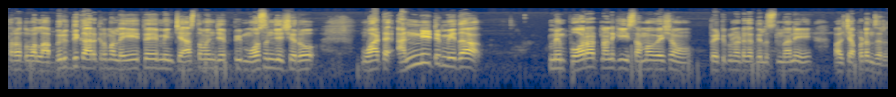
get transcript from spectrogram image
తర్వాత వాళ్ళ అభివృద్ధి కార్యక్రమాలు ఏవైతే మేము చేస్తామని చెప్పి మోసం చేశారో వాటి అన్నిటి మీద మేము పోరాటానికి ఈ సమావేశం పెట్టుకున్నట్టుగా తెలుస్తుందని వాళ్ళు చెప్పడం జరుగుతుంది.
